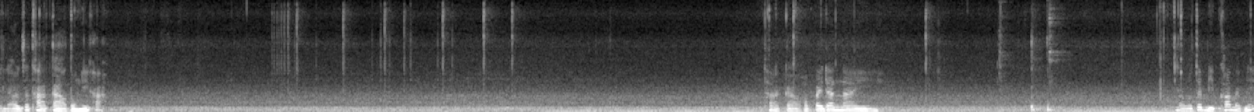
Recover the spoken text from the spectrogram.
ร็จแล้วจะทากาวตรงนี้ค่ะ ทากาวเข้าไปด้านใน เราก็จะบีบเข้าแบบนี้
